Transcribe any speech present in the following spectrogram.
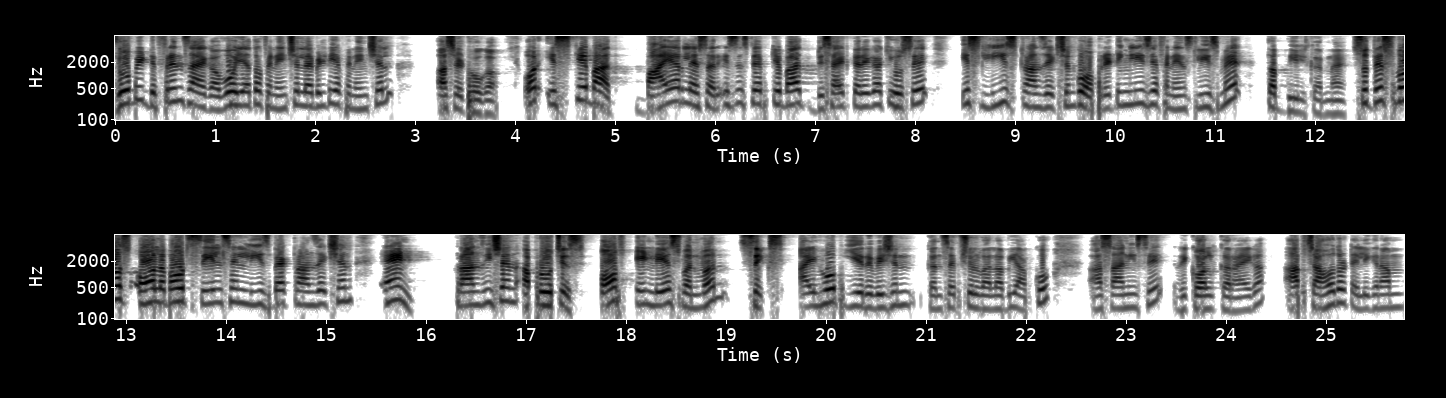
जो भी डिफरेंस आएगा, वो या तो फाइनेंशियल लाइबिलिटी या फाइनेंशियल असेट होगा। और इसके बाद बायर लेसर इस स्टेप के बाद डिसाइड करेगा कि उसे इस लीज ट्रांजेक्शन को ऑपरेटिंग लीज या फाइनेंस लीज में तब्दील करना है। So this was all about sales and lease back transaction and transition approaches of Ind AS 116 I hope ये रिवीजन कंसेप्चुअल वाला भी आपको आसानी से रिकॉल कराएगा। आप चाहो तो टेलीग्राम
